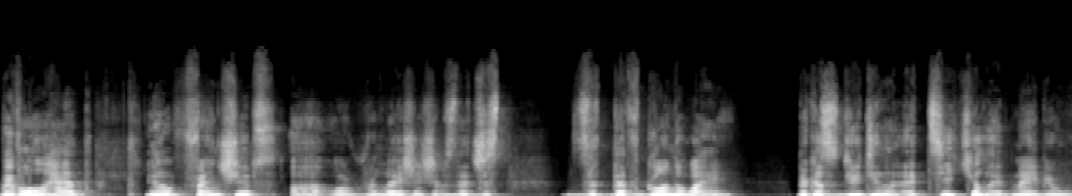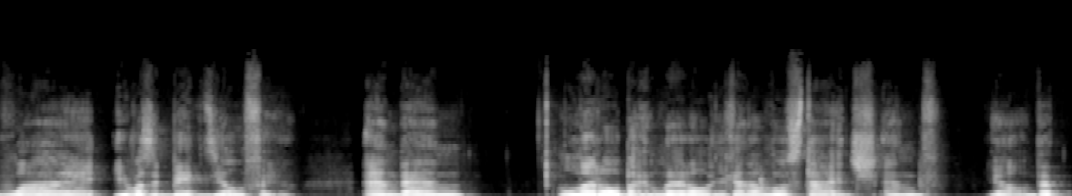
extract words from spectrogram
We've all had, you know, friendships uh, or relationships that just that they've gone away because you didn't articulate maybe why it was a big deal for you, and then little by little you kind of lose touch and you know that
